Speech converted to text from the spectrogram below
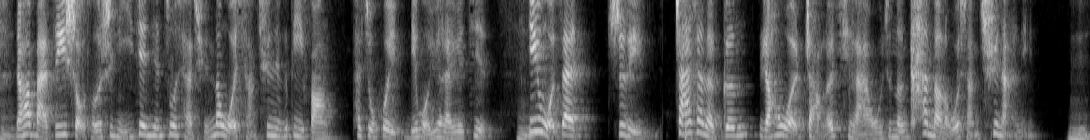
嗯。然后把自己手头的事情一件件做下去，那我想去那个地方，它就会离我越来越近，嗯。因为我在这里扎下了根，然后我长了起来，我就能看到了我想去哪里。嗯。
